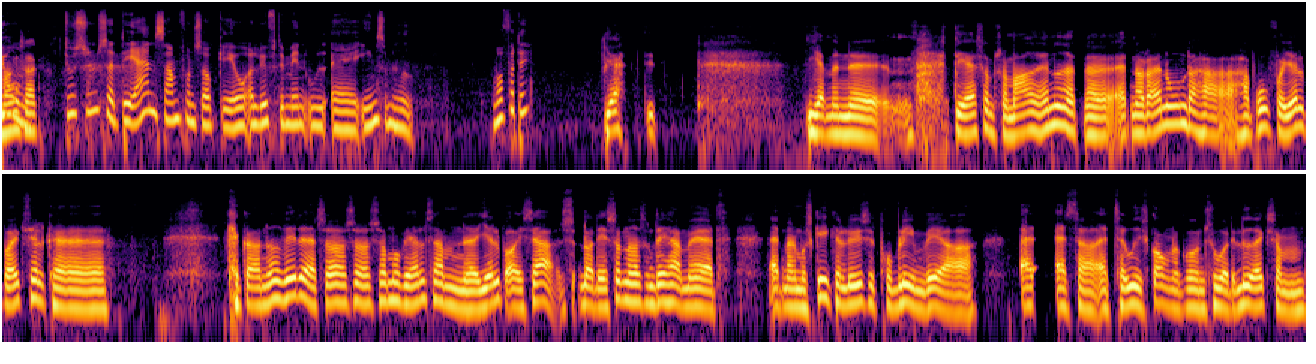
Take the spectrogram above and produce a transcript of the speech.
Jo, Mange tak. du synes, at det er en samfundsopgave at løfte mænd ud af ensomhed. Hvorfor det? Ja, det, Jamen, øh, det er som så meget andet, at, øh, at når der er nogen, der har, har brug for hjælp og ikke selv kan, kan gøre noget ved det, at så, så, så må vi alle sammen øh, hjælpe, og især når det er sådan noget som det her med, at, at man måske kan løse et problem ved at, at, altså, at tage ud i skoven og gå en tur. Det lyder ikke som,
